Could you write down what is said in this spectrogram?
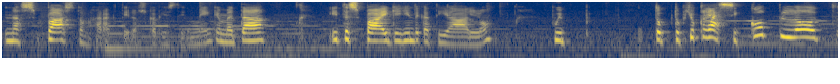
να σπάς τον χαρακτήρα σου κάποια στιγμή και μετά είτε σπάει και γίνεται κάτι άλλο. Που το, το πιο κλασικό plot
